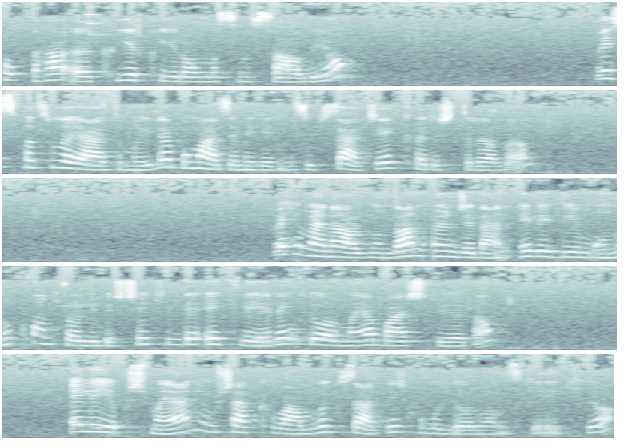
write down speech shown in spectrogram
çok daha kıyır kıyır olmasını sağlıyor. Ve spatula yardımıyla bu malzemelerimizi güzelce karıştıralım. Ve hemen ardından önceden elediğim unu kontrollü bir şekilde ekleyerek yoğurmaya başlıyorum. Ele yapışmayan yumuşak kıvamlı güzel bir hamur yoğurmamız gerekiyor.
